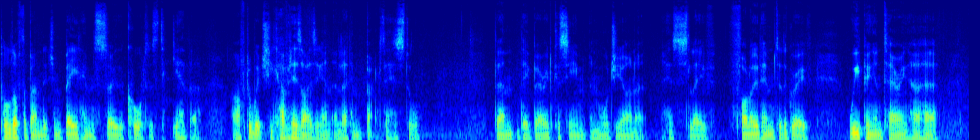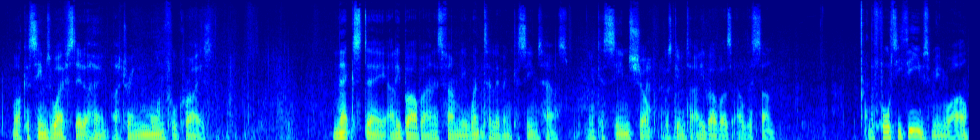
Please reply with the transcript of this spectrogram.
pulled off the bandage, and bade him sew the quarters together, after which she covered his eyes again and led him back to his stall. Then they buried Cassim, and Morgiana, his slave, followed him to the grave, weeping and tearing her hair, while Cassim's wife stayed at home, uttering mournful cries. Next day, Ali Baba and his family went to live in Cassim's house, and Cassim's shop was given to Ali Baba's eldest son. The forty thieves, meanwhile,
